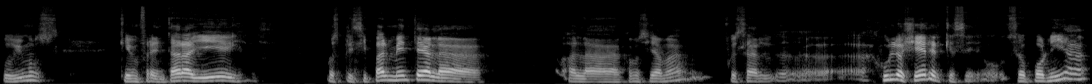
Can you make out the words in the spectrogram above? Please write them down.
tuvimos que enfrentar allí, pues principalmente a la, a la ¿cómo se llama? Pues al, a Julio Scherer, que se, se oponía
